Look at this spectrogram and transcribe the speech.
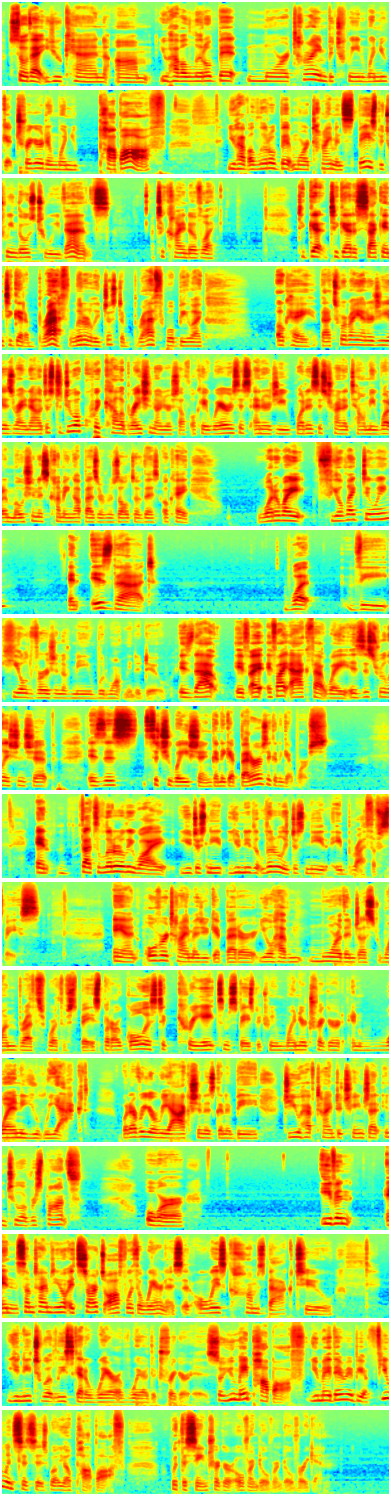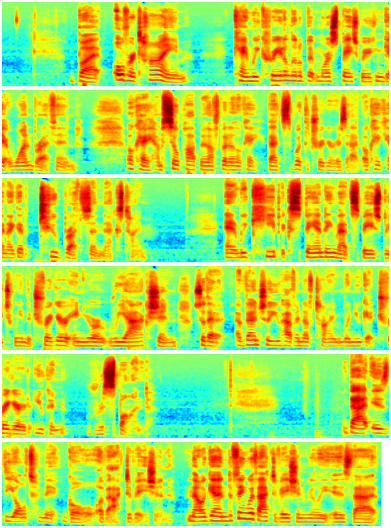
so that you can um, you have a little bit more time between when you get triggered and when you pop off. You have a little bit more time and space between those two events to kind of like to get to get a second to get a breath. Literally just a breath will be like okay that's where my energy is right now. Just to do a quick calibration on yourself. Okay where is this energy? What is this trying to tell me? What emotion is coming up as a result of this? Okay what do i feel like doing and is that what the healed version of me would want me to do? Is that if i if i act that way is this relationship is this situation going to get better or is it going to get worse? And that's literally why you just need you need literally just need a breath of space. And over time as you get better you'll have more than just one breath's worth of space but our goal is to create some space between when you're triggered and when you react whatever your reaction is going to be do you have time to change that into a response or even and sometimes you know it starts off with awareness it always comes back to you need to at least get aware of where the trigger is. So you may pop off. You may there may be a few instances where you'll pop off with the same trigger over and over and over again. But over time, can we create a little bit more space where you can get one breath in? Okay, I'm still popping off, but uh, okay, that's what the trigger is at. Okay, can I get two breaths in next time? And we keep expanding that space between the trigger and your reaction so that eventually you have enough time when you get triggered, you can respond. That is the ultimate goal of activation. Now, again, the thing with activation really is that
